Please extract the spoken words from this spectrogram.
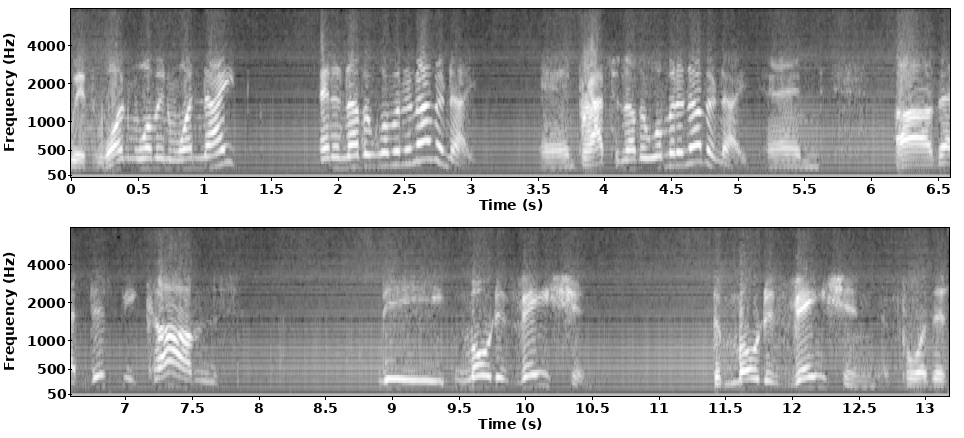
with one woman one night and another woman another night, and perhaps another woman another night, and uh, that this becomes the motivation. The motivation for this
